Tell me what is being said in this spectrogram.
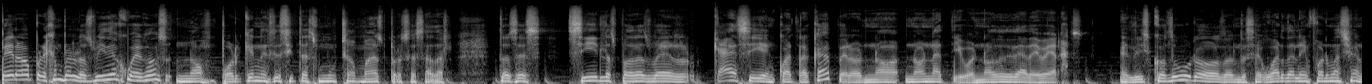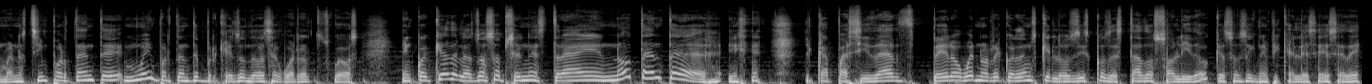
pero por ejemplo los videojuegos no, porque necesitas mucho más procesador. Entonces, sí los podrás ver casi en 4K, pero no, no nativo, no de de veras. El disco duro donde se guarda la información. Bueno, es importante, muy importante porque es donde vas a guardar tus juegos. En cualquiera de las dos opciones trae no tanta capacidad, pero bueno, recordemos que los discos de estado sólido, que eso significa el SSD,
